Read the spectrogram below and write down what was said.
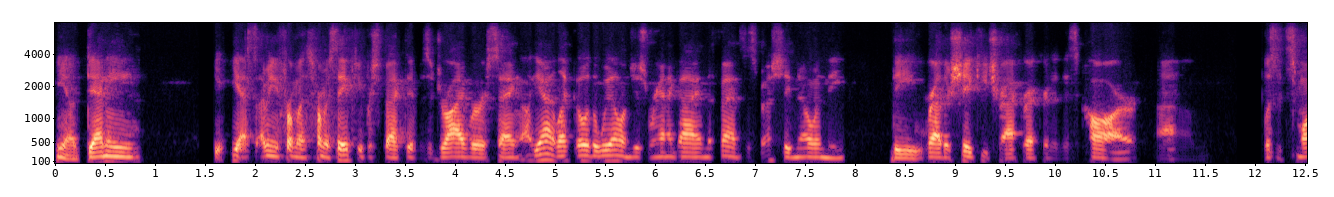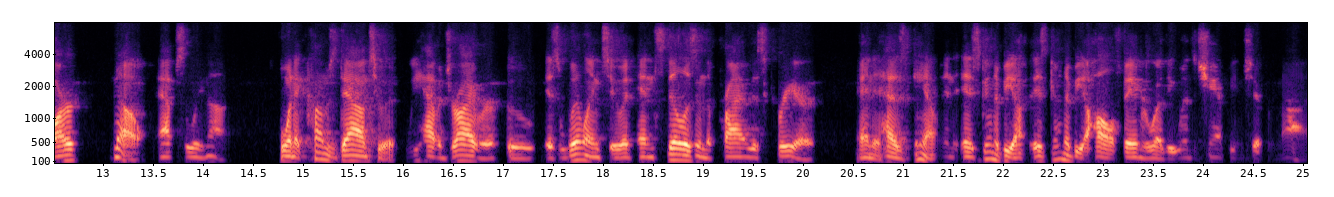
you know, Denny, yes, I mean from a from a safety perspective, as a driver saying, "Oh yeah, I let go of the wheel and just ran a guy in the fence," especially knowing the the rather shaky track record of this car, um, was it smart? No, absolutely not. When it comes down to it, we have a driver who is willing to it and still is in the prime of his career, and it has you know, and is going to be a, is going to be a Hall of Famer whether he wins a championship or not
